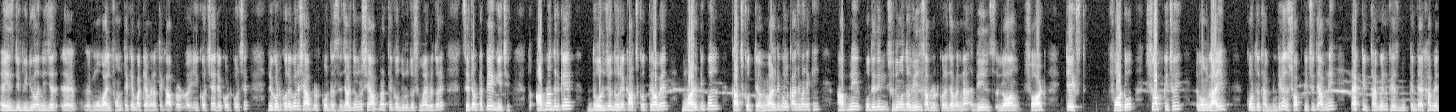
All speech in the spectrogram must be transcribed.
এইচডি ভিডিও নিজের মোবাইল ফোন থেকে বা ক্যামেরা থেকে আপলোড ই করছে রেকর্ড করছে রেকর্ড করে করে সে আপলোড করতেছে। যার জন্য সে আপনার থেকেও দ্রুত সময়ের ভেতরে সেট আপটা পেয়ে গিয়েছে। তো আপনাদেরকে ধৈর্য ধরে কাজ করতে হবে মাল্টিপল কাজ করতে হবে। মাল্টিপল কাজ মানে কি? আপনি প্রতিদিন শুধুমাত্র রিলস আপলোড করে যাবেন না reels long short text photo সব কিছুই এবং লাইভ করতে থাকবেন, ঠিক আছে? সব কিছুতে আপনি অ্যাক্টিভ থাকবেন ফেসবুককে দেখাবেন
